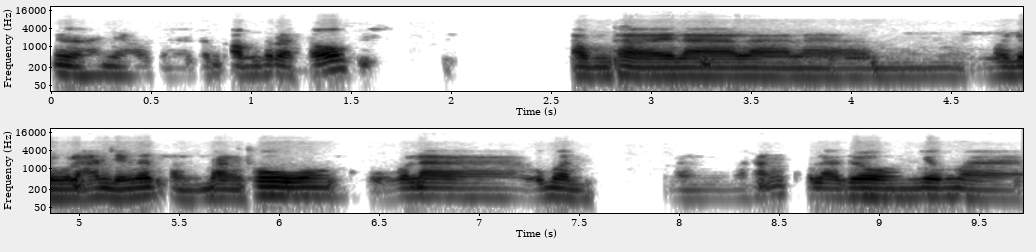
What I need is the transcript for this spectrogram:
như là nhau tấn công rất là tốt. Đồng thời là là là mặc dù là anh dẫn đến phần bàn thua của la của mình và thắng của Lazio nhưng mà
